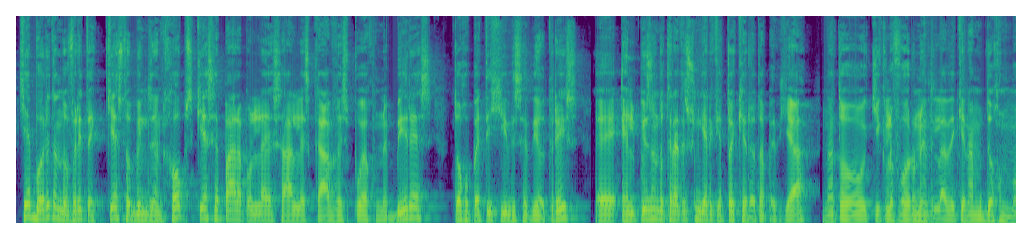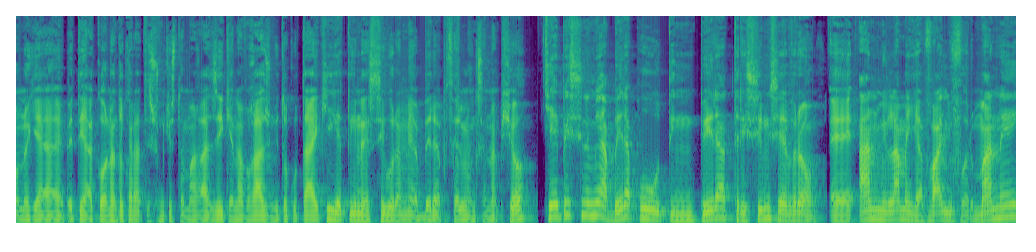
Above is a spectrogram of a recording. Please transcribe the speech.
Και μπορείτε να το βρείτε και στο Beans Hops και σε πάρα πολλές άλλες κάβες που έχουν μπύρες. Το έχω πετύχει ήδη σε 2-3. Ε, ελπίζω να το κρατήσουν για αρκετό καιρό τα παιδιά. Να το κυκλοφορούν δηλαδή και να μην το έχουν μόνο για επαιτειακό, να το κρατήσουν και στο μαγαζί και να βγάζουν και το κουτάκι, γιατί είναι σίγουρα μια μπύρα που θέλω να ξαναπιώ. Και επίσης είναι μια μπύρα που την πήρα 3,5 ευρώ. Ε, αν μιλάμε για value for money,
